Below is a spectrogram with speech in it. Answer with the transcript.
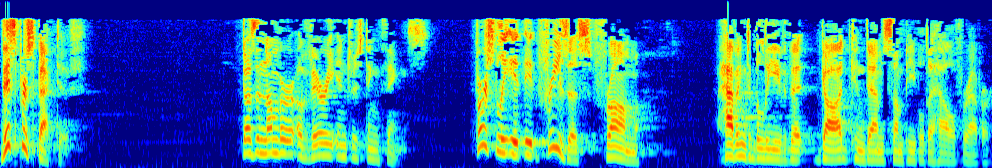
This perspective does a number of very interesting things. Firstly, it, it frees us from having to believe that God condemns some people to hell forever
